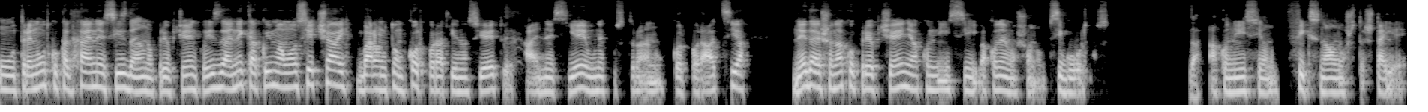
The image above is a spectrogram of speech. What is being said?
u trenutku kad HNS izdaje ono priopćenje koje izdaje, nekako imamo osjećaj, barem u tom korporativnom svijetu, jer HNS je u neku stranu korporacija, ne daješ onako priopćenje ako nisi, ako nemaš ono sigurnost. Da. Ako nisi ono fiks na ono što, šta je.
